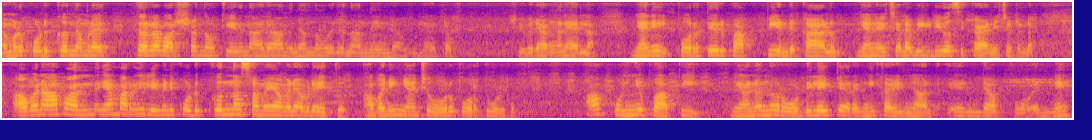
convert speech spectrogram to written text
നമ്മൾ കൊടുക്കുന്ന നമ്മൾ എത്ര വർഷം നോക്കിയിരുന്നാലും അതിനൊന്നും ഒരു നന്ദി ഉണ്ടാവില്ല കേട്ടോ. പക്ഷെ ഇവരങ്ങനെയല്ല ഞാൻ പുറത്തെ ഒരു പപ്പിയുണ്ട് കാളും. ഞാൻ ചില വീഡിയോസിൽ കാണിച്ചിട്ടുണ്ട്. അവൻ ആ പന്ത് ഞാൻ പറഞ്ഞില്ലേ ഇവന് കൊടുക്കുന്ന സമയം അവൻ അവിടെ എത്തും. അവനും ഞാൻ ചോറ് പുറത്ത് കൊടുക്കും. ആ കുഞ്ഞു പാപ്പി ഞാനൊന്ന് റോഡിലേക്ക് ഇറങ്ങിക്കഴിഞ്ഞാൽ എന്റെ അപ്പോ എന്നെ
